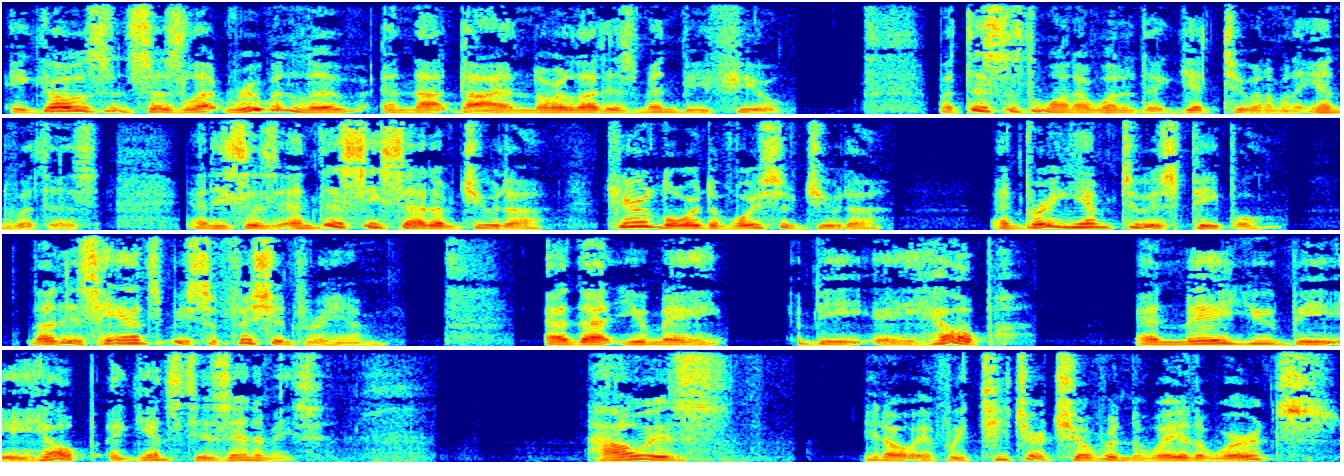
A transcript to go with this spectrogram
he goes and says, Let Reuben live and not die, and nor let his men be few. But this is the one I wanted to get to, and I'm going to end with this. And he says, And this he said of Judah, Hear, Lord, the voice of Judah, and bring him to his people, let his hands be sufficient for him, and that you may be a help, and may you be a help against his enemies. How is, you know, if we teach our children the way of the words,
